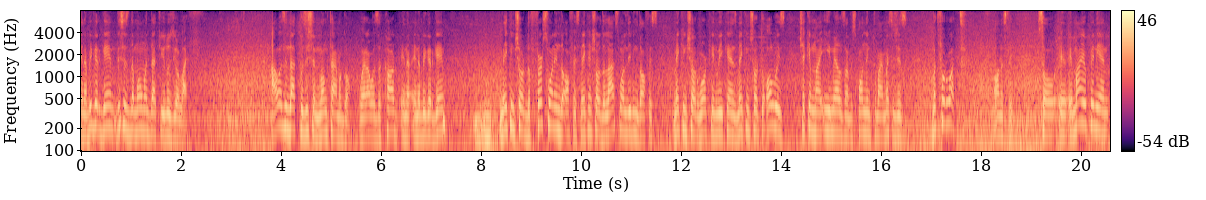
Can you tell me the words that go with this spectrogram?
in a bigger game, this is the moment that you lose your life. I was in that position a long time ago, where I was a card in a, in a bigger game, making sure the first one in the office, making sure the last one leaving the office, making sure working weekends, making sure to always checking my emails and responding to my messages. But for what, honestly? So, in, my opinion,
